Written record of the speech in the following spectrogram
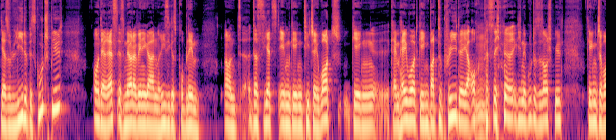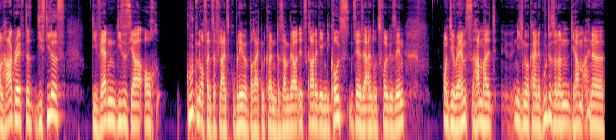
der solide bis gut spielt. Und der Rest ist mehr oder weniger ein riesiges Problem. Und das jetzt eben gegen TJ Watt, gegen Cam Hayward, gegen Bud Dupree, der ja auch mhm. plötzlich eine, eine, gute Saison spielt, gegen Javon Hargrave. Die Steelers, die werden dieses Jahr auch guten Offensive Lines Probleme bereiten können. Das haben wir jetzt gerade gegen die Colts sehr, sehr eindrucksvoll gesehen. Und die Rams haben halt nicht nur keine gute, sondern die haben eine,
